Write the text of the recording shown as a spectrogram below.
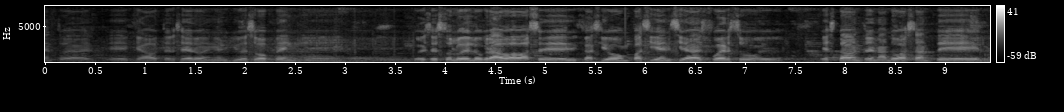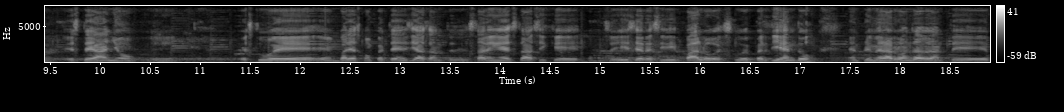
de haber eh, quedado tercero en el US Open. eh, pues esto lo he logrado a base de dedicación, paciencia, esfuerzo. eh, he estado entrenando bastante este año. estuve en varias competencias antes de estar en esta, así que como se dice, recibí palo, estuve perdiendo en primera ronda durante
